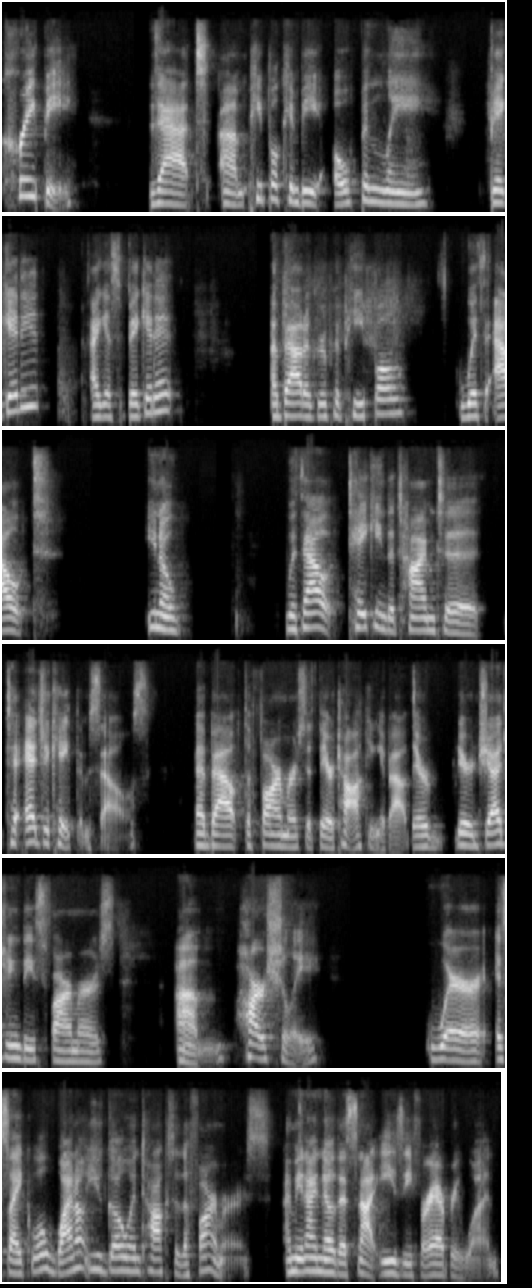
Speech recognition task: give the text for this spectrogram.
creepy that um, people can be openly bigoted i guess bigoted about a group of people without you know without taking the time to to educate themselves about the farmers that they're talking about. They're they're judging these farmers um, harshly, where it's like, well, why don't you go and talk to the farmers? I mean, I know that's not easy for everyone,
